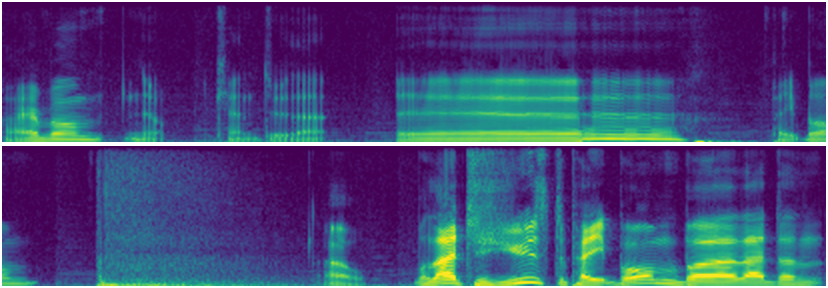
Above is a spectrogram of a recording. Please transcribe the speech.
Firebomb? No, can't do that. Uh, pipe bomb? Oh. Well, that just used the pipe bomb, but that doesn't...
